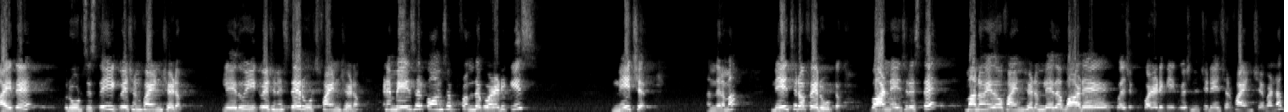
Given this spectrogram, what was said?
అయితే రూట్స్ ఇస్తే ఈక్వేషన్ ఫైండ్ చేయడం. లేదు ఈక్వేషన్ ఇస్తే రూట్స్ ఫైండ్ చేయడం. And major concept from the quadratic is nature అందరమా నేచర్ ఆఫ్ ఏ రూట్ వాడు నేచర్ ఇస్తే మనం ఏదో ఫైండ్ చేయడం లేదా వాడే క్వాడ్రటిక్ ఈక్వేషన్ ఇచ్చి నేచర్ ఫైండ్ చేయమడం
